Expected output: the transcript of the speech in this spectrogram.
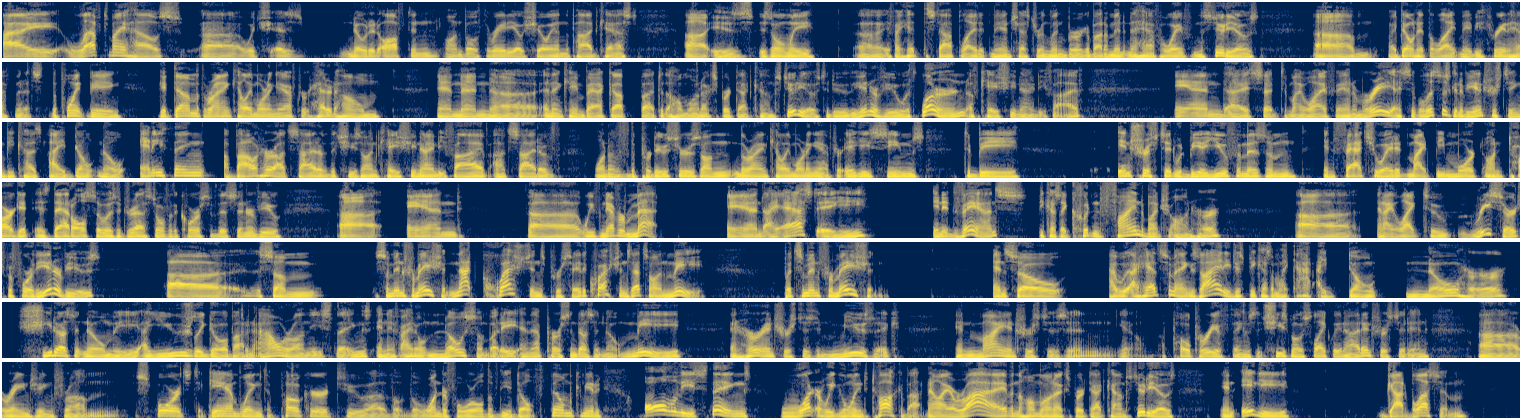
I left my house, uh, which, as noted often on both the radio show and the podcast, uh, is is only uh, if I hit the stoplight at Manchester and Lindbergh, about a minute and a half away from the studios. Um, if I don't hit the light, maybe three and a half minutes. The point being, get done with Ryan Kelley morning after, headed home and then uh, and then came back up uh, to the homeloanexpert.com studios to do the interview with Lern of KSHE95. And I said to my wife Anna Marie, I said, "Well, this is going to be interesting because I don't know anything about her outside of that she's on KSHE95, outside of one of the producers on the Ryan Kelley Morning After. Iggy seems to be." interested would be a euphemism. Infatuated might be more on target, as that also is addressed over the course of this interview. Uh, and uh, we've never met. And I asked Iggy in advance because I couldn't find much on her, uh, and I like to research before the interviews uh, some some information, not questions per se. The questions that's on me, but some information. And so I, w- I had some anxiety just because I'm like, God, I don't know her. She doesn't know me. I usually go about an hour on these things. And if I don't know somebody and that person doesn't know me and her interest is in music and my interest is in, you know, a potpourri of things that she's most likely not interested in, uh, ranging from sports to gambling to poker to uh, the, the wonderful world of the adult film community, all of these things, what are we going to talk about? Now, I arrive in the homeloanexpert.com studios and Iggy, God bless him,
